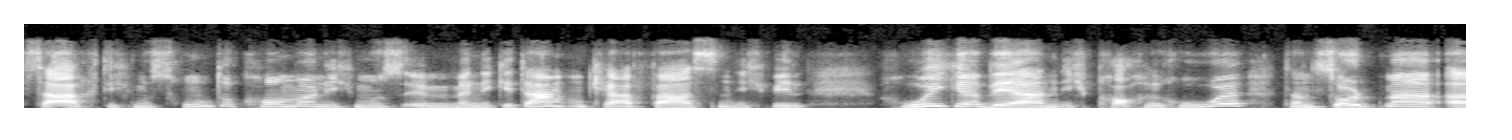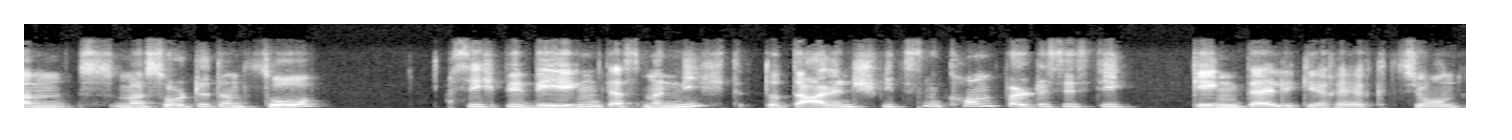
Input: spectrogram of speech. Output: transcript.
sagt, ich muss runterkommen, ich muss eben meine Gedanken klar fassen, ich will ruhiger werden, ich brauche Ruhe, dann sollte man, ähm, man sollte dann so sich bewegen, dass man nicht total ins Schwitzen kommt, weil das ist die gegenteilige Reaktion.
